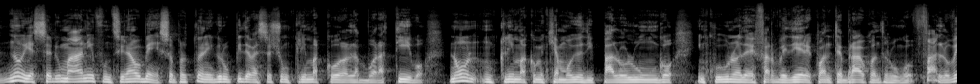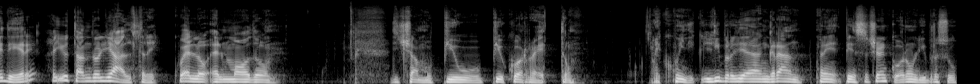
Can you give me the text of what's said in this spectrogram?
noi esseri umani funzioniamo bene, soprattutto nei gruppi deve esserci un clima collaborativo, non un clima come chiamo io di palo lungo in cui uno deve far vedere quanto è bravo, quanto è lungo, fallo vedere aiutando gli altri, quello è il modo diciamo più, più corretto. Ecco, quindi il libro di Alan Grant, pensaci ancora, un libro su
